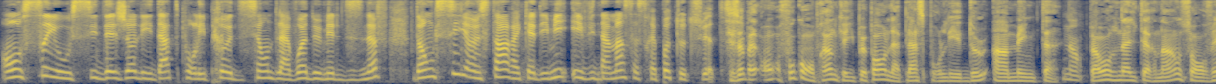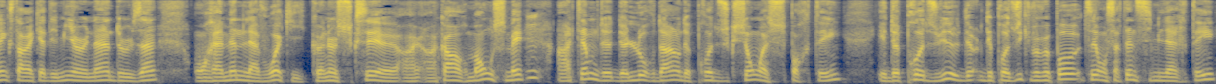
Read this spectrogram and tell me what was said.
On sait aussi déjà les dates pour les pré-auditions de la voix 2019. Donc, s'il y a un Star Academy, évidemment, ça serait pas tout de suite. C'est ça. Il faut comprendre qu'il peut pas avoir de la place pour les deux en même temps. Non. Il peut avoir une alternance. On revient avec Star Academy un an, deux ans. On ramène la voix qui connaît un succès euh, en- encore monstre, mais en termes de, de lourdeur, de production à supporter et de produits, de- des produits qui ne veulent pas, tu sais, ont certaines similarités.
